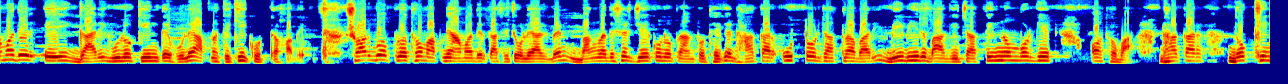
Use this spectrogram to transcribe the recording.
আমাদের এই গাড়িগুলো কিনতে হলে আপনাকে কি করতে হবে? সর্বপ্রথম আপনি আমাদের কাছে চলে আসবেন, বাংলাদেশের যে কোনো প্রান্ত থেকে ঢাকার উত্তর যাত্রাবাড়ি, বিবির বাগিচা, তিন নম্বর গেট অথবা ঢাকার দক্ষিণ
